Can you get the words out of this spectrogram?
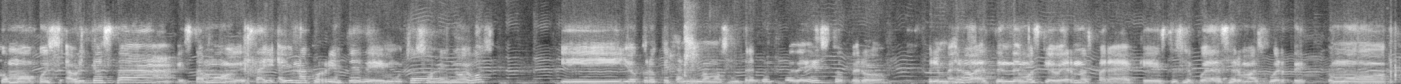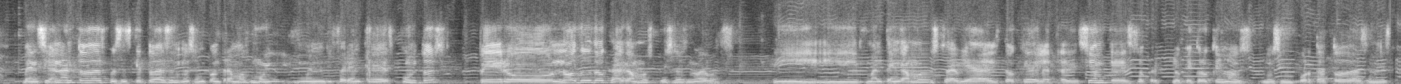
como pues ahorita está, estamos, está, hay una corriente de muchos sones nuevos y yo creo que también vamos a entrar dentro de esto, pero primero tendremos que vernos para que esto se pueda hacer más fuerte. Como mencionan todas, pues es que todas nos encontramos muy, en diferentes puntos, pero no dudo que hagamos cosas nuevas. Y, mantengamos todavía el toque de la tradición, que es lo que, lo que creo que nos, nos importa a todas este.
